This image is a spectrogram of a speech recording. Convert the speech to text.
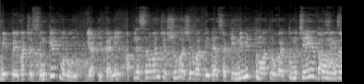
मी प्रेमाचे संकेत म्हणून या ठिकाणी आपल्या सर्वांचे शुभ आशीर्वाद घेण्यासाठी निमित्त मात्र उभा आहे. तुमचे दासीचा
